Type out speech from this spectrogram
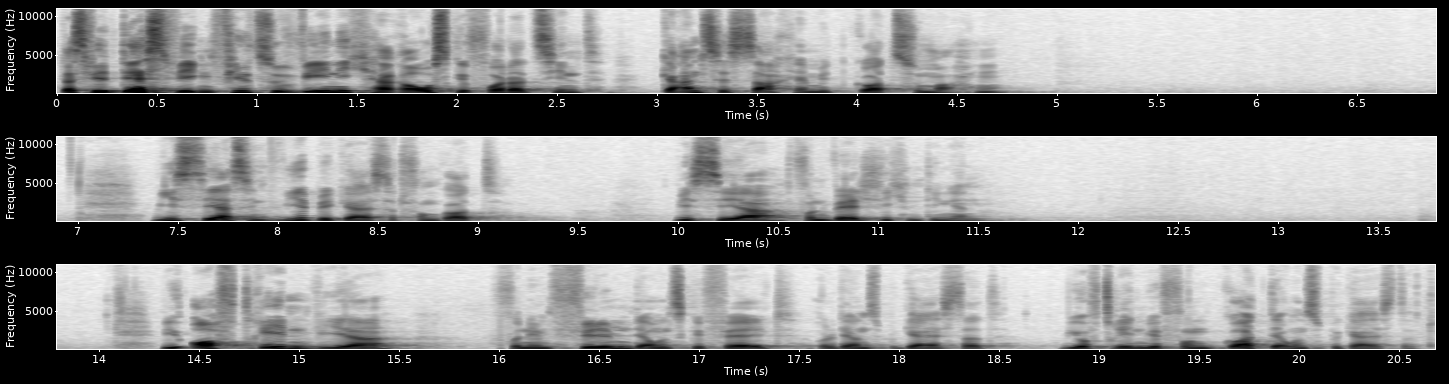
dass wir deswegen viel zu wenig herausgefordert sind, ganze Sache mit Gott zu machen. Wie sehr sind wir begeistert von Gott? Wie sehr von weltlichen Dingen? Wie oft reden wir von dem Film, der uns gefällt oder der uns begeistert? Wie oft reden wir von Gott, der uns begeistert?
